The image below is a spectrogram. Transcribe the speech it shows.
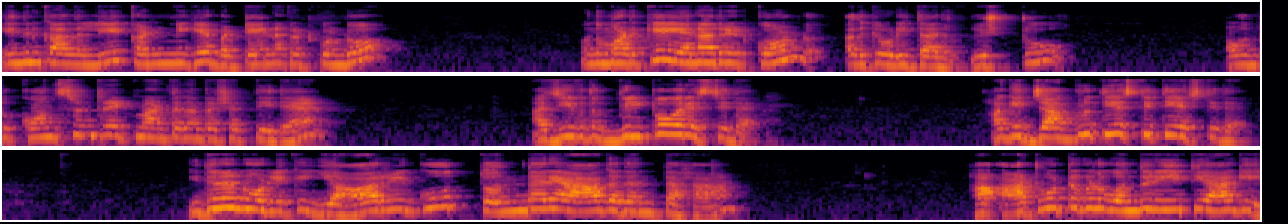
ಇಂದಿನ ಕಾಲದಲ್ಲಿ ಕಣ್ಣಿಗೆ ಬಟ್ಟೆಯನ್ನು ಕಟ್ಕೊಂಡು ಒಂದು ಮಡಕೆ ಏನಾದರೂ ಇಟ್ಕೊಂಡು ಅದಕ್ಕೆ ಹೊಡಿತಾ ಇದ್ರು. ಎಷ್ಟು ಒಂದು ಕಾನ್ಸಂಟ್ರೇಟ್ ಮಾಡ್ತಕ್ಕಂಥ ಶಕ್ತಿ ಇದೆ. ಆ ಜೀವದ ವಿಲ್ ಪವರ್ ಎಷ್ಟಿದೆ? ಹಾಗೆ ಜಾಗೃತಿಯ ಸ್ಥಿತಿ ಎಷ್ಟಿದೆ? ಇದನ್ನು ನೋಡಲಿಕ್ಕೆ ಯಾರಿಗೂ ತೊಂದರೆ ಆಗದಂತಹ ಆ ಆಟೋಟಗಳು ಒಂದು ರೀತಿಯಾಗಿ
